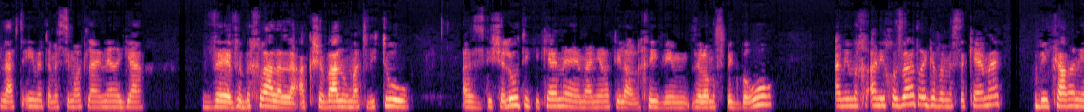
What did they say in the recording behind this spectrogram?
להתאים את המשימות לאנרגיה, ו- ובכלל על הקשבה לעומת ויתור, אז תשאלו אותי, כי כן אה, מעניין אותי להרחיב אם זה לא מספיק ברור. אני, אני חוזרת רגע ומסכמת, בעיקר אני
